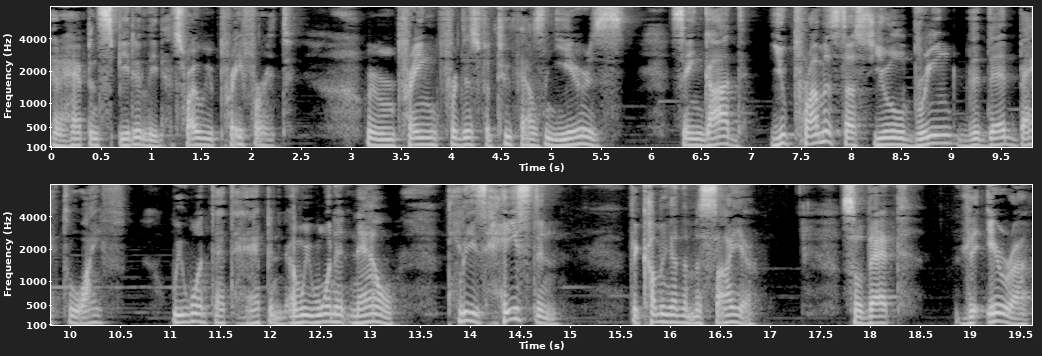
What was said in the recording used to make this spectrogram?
And it happens speedily. That's why we pray for it. We've been praying for this for 2,000 years, saying, God, you promised us you'll bring the dead back to life. We want that to happen, and we want it now. Please hasten the coming of the Messiah so that the era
